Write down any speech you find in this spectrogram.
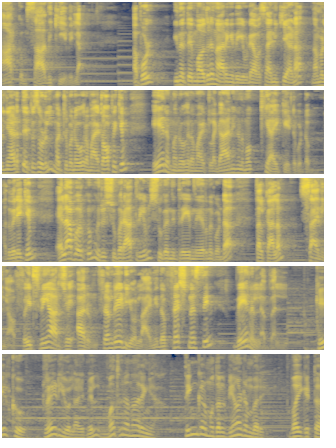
ആർക്കും സാധിക്കുകയുമില്ല. അപ്പോൾ ഇന്നത്തെ മധുര നാരങ്ങത ഇവിടെ അവസാനിക്കുകയാണ്. നമ്മൾ ഇനി അടുത്ത എപ്പിസോഡിൽ മറ്റു മനോഹരമായ ടോപ്പിക്കും ഏറെ മനോഹരമായിട്ടുള്ള ഗാനങ്ങളും ഒക്കെ ആയി കേട്ടുപെട്ടും അതുവരേക്കും എല്ലാവർക്കും ഒരു ശുഭരാത്രിയും സുഖനിദ്രയും നേർന്നുകൊണ്ട് തൽക്കാലം signing off it's me R J Arun from radio Lime ഇത് ഫ്രഷ്നെസ് ഇൻ വേറെ ലെവൽ കേൾക്കൂ റേഡിയോ ലൈമിൽ മധുര നാരങ്ങ. തിങ്കൾ മുതൽ വ്യാഴം വരെ വൈകിട്ട്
